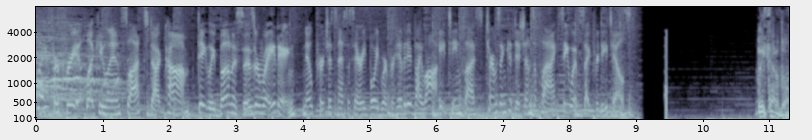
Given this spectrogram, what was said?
Play for free at LuckyLandSlots.com. Daily bonuses are waiting. No purchase necessary. Void where prohibited by law. 18 plus. Terms and conditions apply. See website for details. Ricardo,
